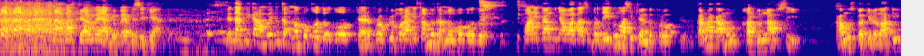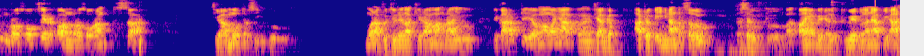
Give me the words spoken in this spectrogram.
pas damai anggapnya psikiater. Ya, tapi kamu itu gak nompo kodok kodar. Problem orang Islam itu gak nompo kodok. Wanita punya watak seperti itu masih dianggap problem. Karena kamu hadun nafsi. Kamu sebagai lelaki ngerasa Fir'aun, ngerasa orang besar. Diamuk tersinggung. Mau nak bojone lagi ramah rayu. Dikarep dia maunya? Dianggap ada keinginan terselu, terselubung. Paling apa jaluk duit, mulanya apian.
